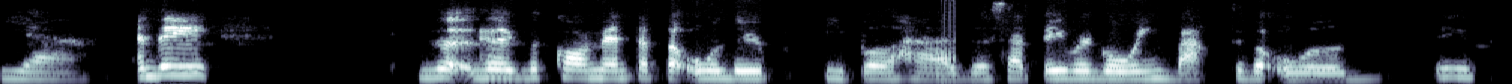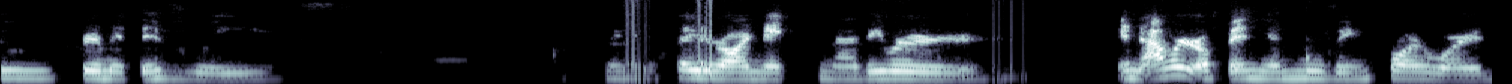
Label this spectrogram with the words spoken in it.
yeah. And they the, the the comment that the older people had was that they were going back to the old to primitive ways. Like, it's ironic na they were in our opinion moving forward.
